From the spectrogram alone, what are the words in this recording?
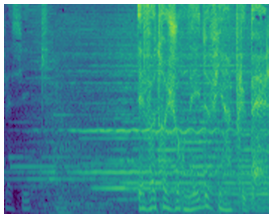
Classique. Et votre journée devient plus belle.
